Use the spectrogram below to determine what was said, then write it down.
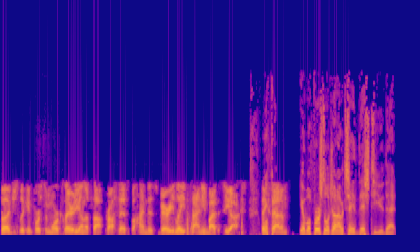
but just looking for some more clarity on the thought process behind this very late signing by the Seahawks. Thanks, Well, Adam. Yeah, well, first of all, John, I would say this to you that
